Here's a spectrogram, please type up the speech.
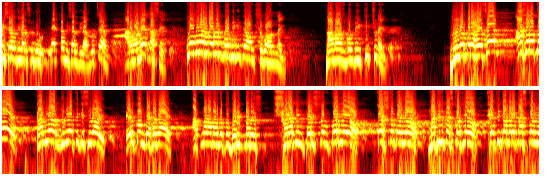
মিশাল দিলাম শুধু, একটা মিশাল দিলাম, বুঝছেন? আর অনেক আছে। কোন এবাদত বন্দিগিতে অংশগ্রহণ নাই। নামাজ বন্দি কিচ্ছু নাই। দুই নম্বর হয়েছে, আখারাতে কামিয়াব দুনিয়াতে কিছু নাই। এরকম দেখা যায়, আপনার আমার মতো গরিব মানুষ সারাদিন পরিশ্রম করলেও কষ্ট করল, মাটির কাজ করল, খেতে কামারে কাজ করল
